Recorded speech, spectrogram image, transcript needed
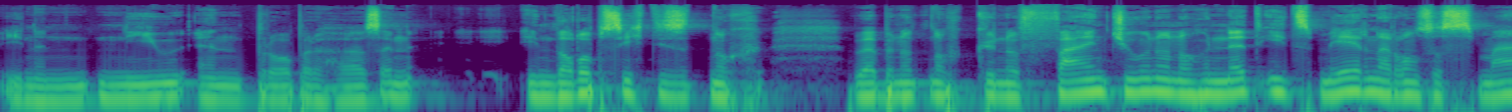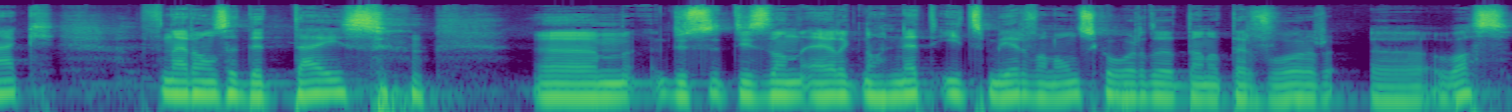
in een nieuw en proper huis. En in dat opzicht is het nog, we hebben het nog kunnen fine-tunen, nog net iets meer naar onze smaak of naar onze details. um, dus het is dan eigenlijk nog net iets meer van ons geworden dan het daarvoor uh, was.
